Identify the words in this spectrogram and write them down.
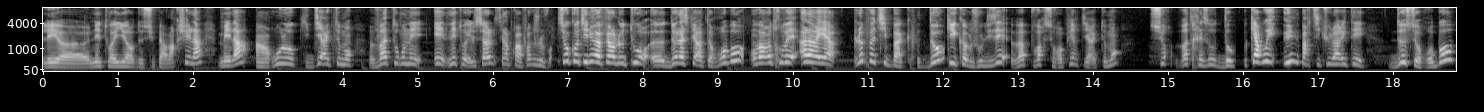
les euh, nettoyeurs de supermarché là, mais là, un rouleau qui directement va tourner et nettoyer le sol, c'est la première fois que je le vois. Si on continue à faire le tour euh, de l'aspirateur robot, on va retrouver à l'arrière le petit bac d'eau qui, comme je vous le disais, va pouvoir se remplir directement sur votre réseau d'eau. Car oui, une particularité de ce robot,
